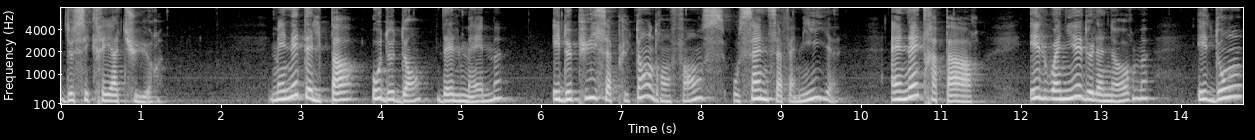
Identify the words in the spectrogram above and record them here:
de ces créatures. Mais n'est-elle pas au-dedans d'elle-même et depuis sa plus tendre enfance au sein de sa famille, un être à part, éloigné de la norme et dont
